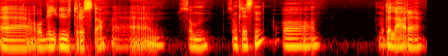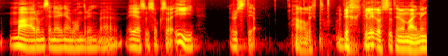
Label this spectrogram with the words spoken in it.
eh, og bli utrusta eh, som, som kristen. Og måtte lære mer om sin egen vandring med, med Jesus også i russetida. Herlig. Virkelig russetid med mening.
